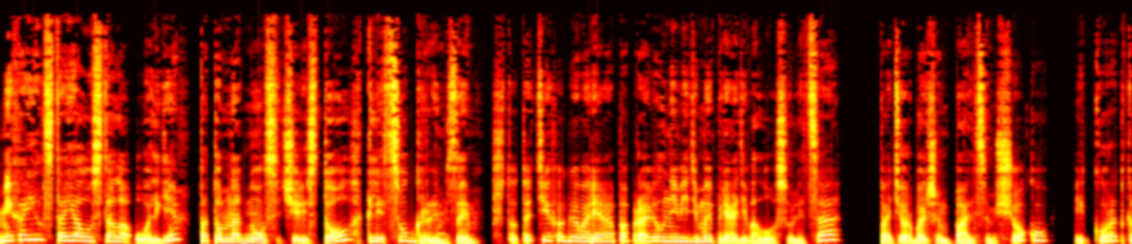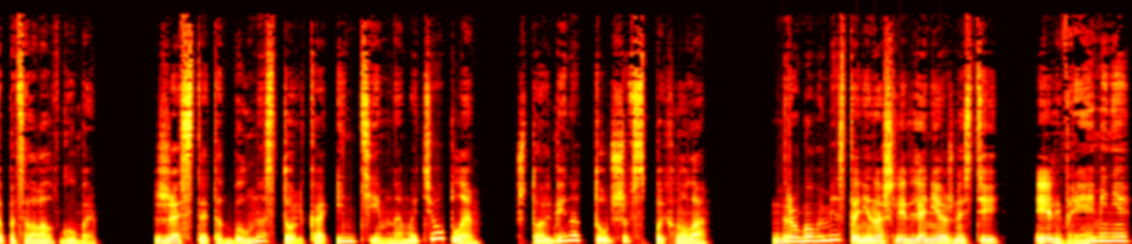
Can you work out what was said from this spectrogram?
Михаил стоял у стола Ольги, потом нагнулся через стол к лицу Грымзы. Что-то, тихо говоря, поправил невидимые пряди волос у лица, потер большим пальцем щеку и коротко поцеловал в губы. Жест этот был настолько интимным и теплым, что Альбина тут же вспыхнула. Другого места не нашли для нежностей или времени,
